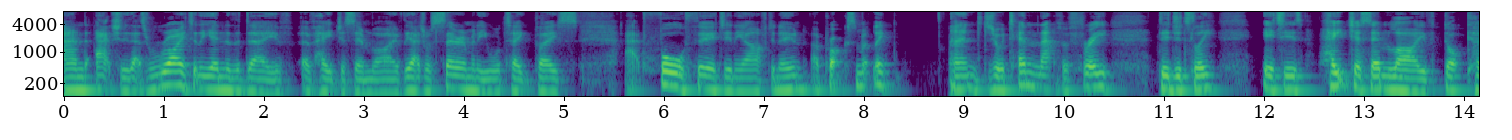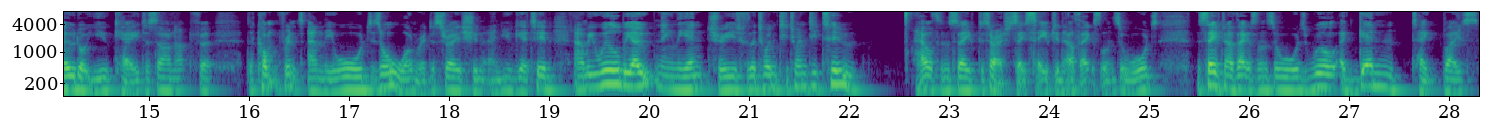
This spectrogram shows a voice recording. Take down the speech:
And actually, that's right at the end of the day of, of HSM Live. The actual ceremony will take place at 4.30 in the afternoon, approximately. And to attend that for free digitally, it is hsmlive.co.uk to sign up for the conference and the awards. It's all one registration and you get in. And we will be opening the entries for the 2022 Health and Safety, sorry, I should say Safety and Health Excellence Awards. The Safety and Health Excellence Awards will again take place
